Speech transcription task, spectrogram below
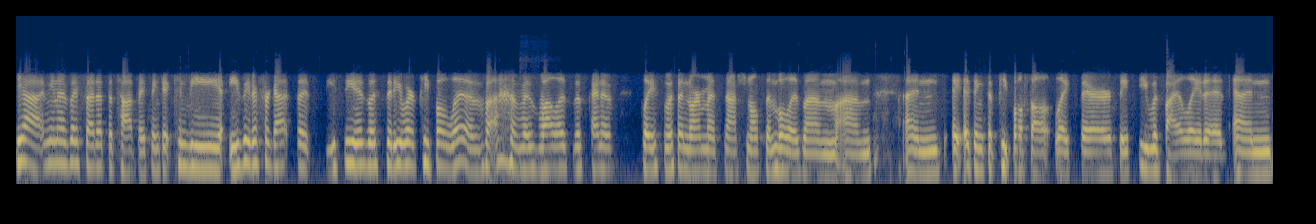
Yeah, I mean, as I said at the top, I think it can be easy to forget that DC is a city where people live, um, as well as this kind of place with enormous national symbolism. Um, and I think that people felt like their safety was violated. And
